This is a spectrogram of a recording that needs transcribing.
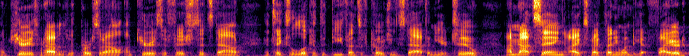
I'm curious what happens with personnel. I'm curious if Fisch sits down and takes a look at the defensive coaching staff in year two. I'm not saying I expect anyone to get fired,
